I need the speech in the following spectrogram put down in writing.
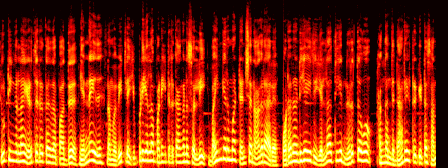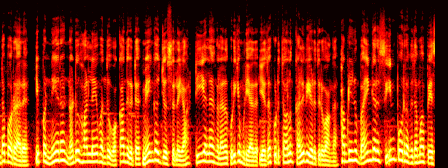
ஷூட்டிங் எல்லாம் எடுத்துட்டு இருக்கிறத பார்த்து என்ன இது? நம்ம வீட்டுல இப்படி எல்லாம் பண்ணிக்கிட்டு இருக்காங்கன்னு சொல்லி பயங்கரமா டென்ஷன் ஆகுறாரு. உடனடியே இது எல்லாத்தையும் நிறுத்தவும் அங்க அந்த டைரக்டர் கிட்ட சண்டை போடுறாரு. இப்ப நேரா நடு ஹால்லயே வந்து உக்காந்துகிட்டு மேங்கோ ஜூஸ் இல்லையா? டீ எல்லாம் எங்களால குடிக்க முடியாது. எதை கொடுத்தாலும் கழுவி எடுத்துருவாங்க அப்படின்னு பயங்கர சீன் போடுற விதமா பேச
